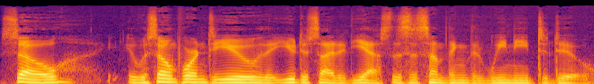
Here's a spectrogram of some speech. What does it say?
So it was so important to you that you decided, yes, this is something that we need to do,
